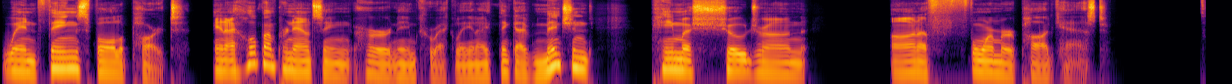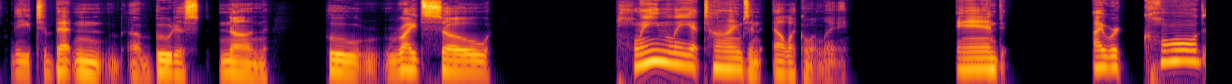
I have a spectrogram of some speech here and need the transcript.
When Things Fall Apart. And I hope I'm pronouncing her name correctly. And I think I've mentioned Pema Chodron on a former podcast. The Tibetan uh, Buddhist nun who writes so plainly at times and eloquently. And I recalled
